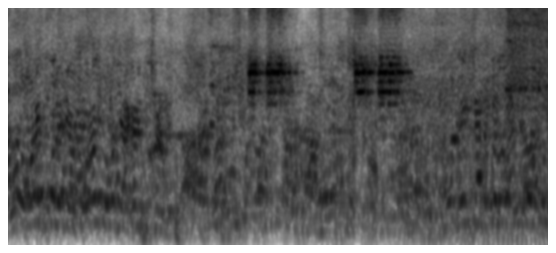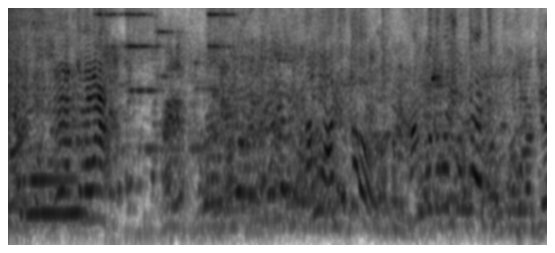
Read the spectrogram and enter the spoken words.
ও তো অনেক বলে দিও তোরা তোমার জায়গা নিয়ে ছেড়ে দে এই ক্যাপ্টেন আমি তো বাবা না হ্যাঁ রে আমি আছি তো আমি তো তোমার সঙ্গে আছি ভালো লাগছে তুমি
